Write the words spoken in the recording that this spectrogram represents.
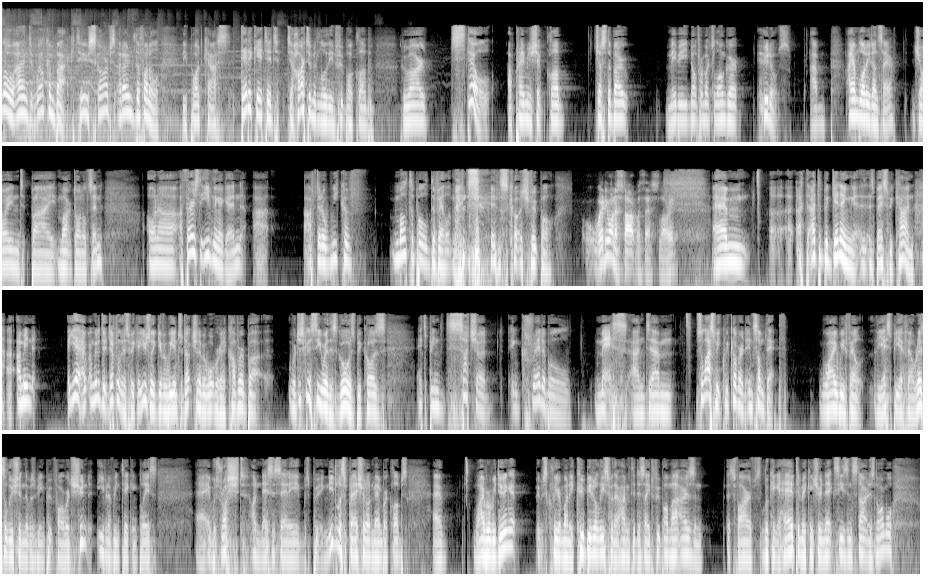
Hello and welcome back to Scarves Around the Funnel, the podcast dedicated to Heart of Midlothian Football Club, who are still a Premiership club, just about, maybe not for much longer, who knows. Um, I am Laurie Dunsire, joined by Mark Donaldson on a, a Thursday evening again, uh, after a week of multiple developments in Scottish football. Where do you want to start with this, Laurie? Um, at, at, the beginning, as best we can. I, I mean, yeah, I'm going to do it differently this week. I usually give a wee introduction about what we're going to cover, but we're just going to see where this goes because it's been such an incredible mess. And um, so last week we covered in some depth why we felt the SPFL resolution that was being put forward shouldn't even have been taking place. Uh, it was rushed, unnecessary, it was putting needless pressure on member clubs. Uh, why were we doing it? It was clear money could be released without having to decide football matters, and as far as looking ahead to making sure next season started as normal,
